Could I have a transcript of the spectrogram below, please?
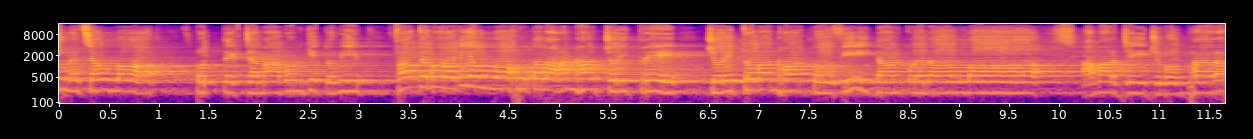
শুনেছে আল্লাহ, প্রত্যেকটা মা বোনকে তুমি ফাতেমা তাআলা আনহার চরিত্রে চরিত্রবান হওয়ার তৌফিক দান করে দাও আল্লাহ। আমার যেই যুবক ভাইরা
